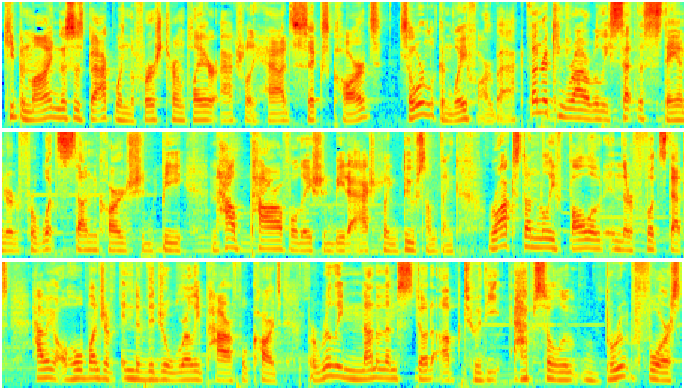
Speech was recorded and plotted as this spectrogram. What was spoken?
Keep in mind, this is back when the first turn player actually had six cards, so we're looking way far back. Thunder King Rai-Oh really set the standard for what stun cards should be and how powerful they should be to actually do something. Rock Stun really followed in their footsteps, having a whole bunch of individual really powerful cards, but really none of them stood up to the absolute brute force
